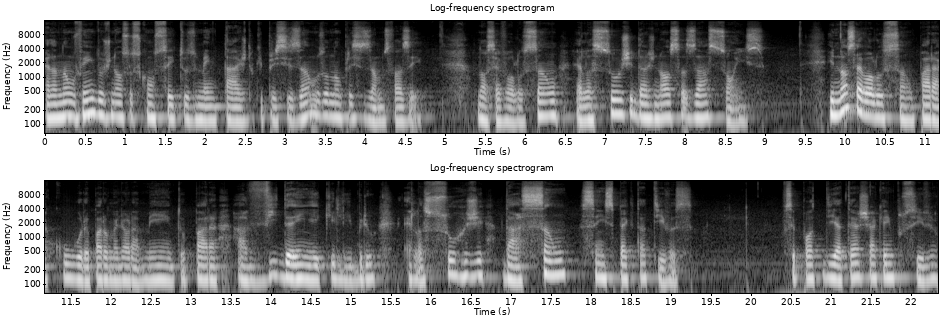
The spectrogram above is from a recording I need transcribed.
ela não vem dos nossos conceitos mentais do que precisamos ou não precisamos fazer. Nossa evolução, ela surge das nossas ações. E nossa evolução para a cura, para o melhoramento, para a vida em equilíbrio, ela surge da ação sem expectativas. Você pode até achar que é impossível,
